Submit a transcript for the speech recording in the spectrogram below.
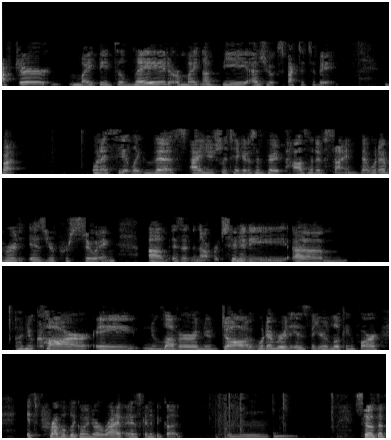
after might be delayed or might not be as you expect it to be. But when I see it like this, I usually take it as a very positive sign that whatever it is you're pursuing, um, is it an opportunity, um, a new car, a new lover, a new dog, whatever it is that you're looking for, it's probably going to arrive and it's going to be good. Mm-hmm. So the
